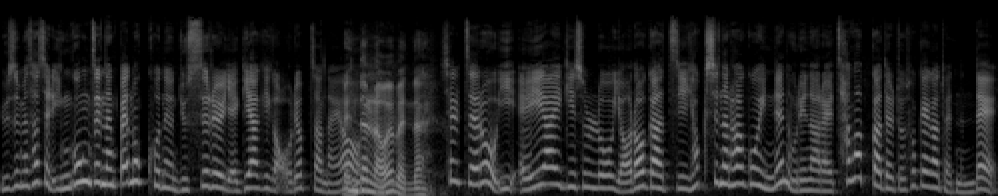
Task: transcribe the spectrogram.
요즘에 사실 인공지능 빼놓고는 뉴스를 얘기하기가 어렵잖아요. 맨날 나와요 맨날. 실제로 이 AI 기술로 여러 가지 혁신을 하고 있는 우리나라의 창업가들도 소개가 됐는데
